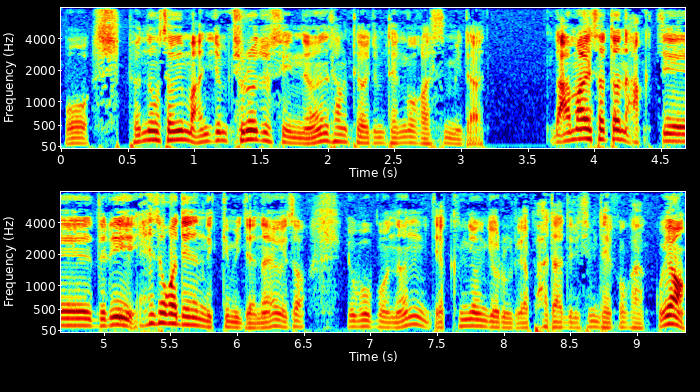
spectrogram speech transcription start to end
뭐 변동성이 많이 좀 줄어들 수 있는 상태가 좀 된 것 같습니다. 남아있었던 악재들이 해소가 되는 느낌이잖아요. 그래서 이 부분은 이제 긍정적으로 우리가 받아들이시면 될 것 같고요.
